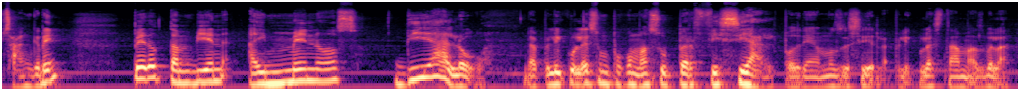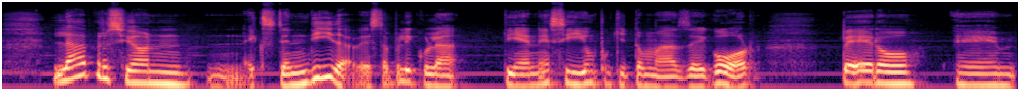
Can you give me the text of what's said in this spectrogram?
sangre, pero también hay menos diálogo. La película es un poco más superficial, podríamos decir. La película está más velada. La versión extendida de esta película tiene sí un poquito más de gore, pero eh,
